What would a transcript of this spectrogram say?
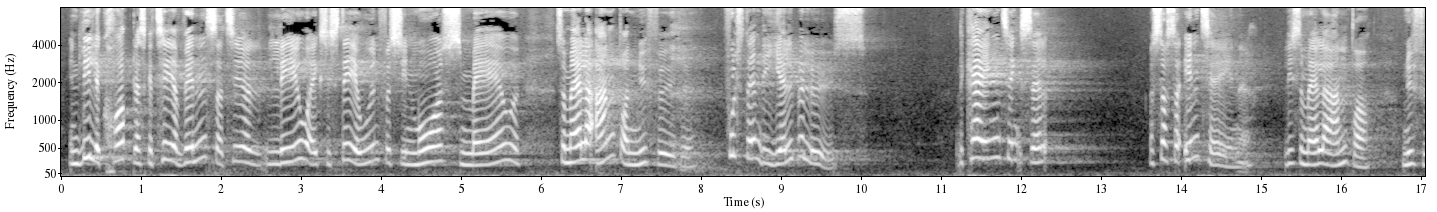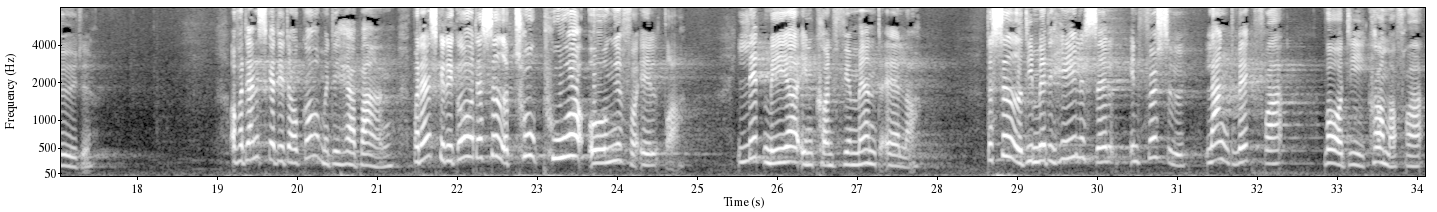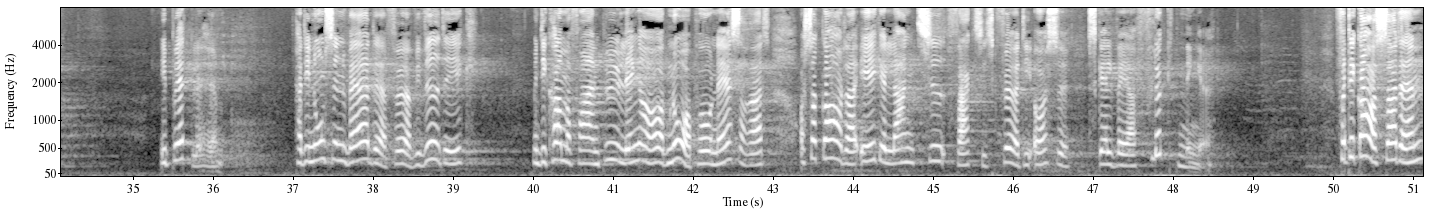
en lille krop, der skal til at vende sig til at leve og eksistere uden for sin mors mave, som alle andre nyfødte. Fuldstændig hjælpeløs. Det kan ingenting selv. Og så så indtagende, ligesom alle andre nyfødte. Og hvordan skal det dog gå med det her barn? Hvordan skal det gå? Der sidder to pure unge forældre. Lidt mere end konfirmandalder der sidder de med det hele selv, en fødsel langt væk fra, hvor de kommer fra. I Bethlehem. Har de nogensinde været der før? Vi ved det ikke. Men de kommer fra en by længere op nordpå, Nazareth, og så går der ikke lang tid faktisk, før de også skal være flygtninge. For det går sådan,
